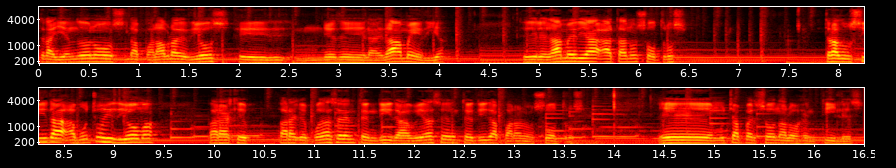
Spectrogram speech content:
trayéndonos la palabra de Dios eh, desde la Edad Media, desde la Edad Media hasta nosotros, traducida a muchos idiomas para que, para que pueda ser entendida, hubiera ser entendida para nosotros. Eh, muchas personas, los gentiles,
